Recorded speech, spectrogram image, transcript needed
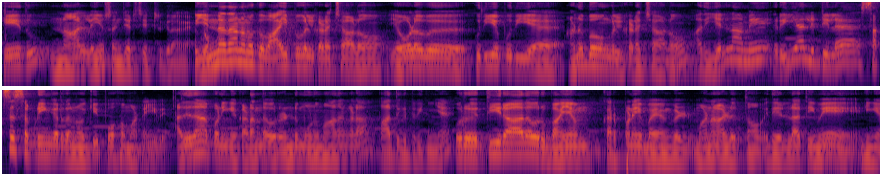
கேது நாலுலையும் சஞ்சரிச்சிட்டு இருக்கிறாங்க என்னதான் நமக்கு வாய்ப்புகள் கிடைச்சாலும் எவ்வளவு புதிய புதிய அனுபவங்கள் கிடைச்சாலும் அது எல்லாமே ரியாலிட்டியில சக்சஸ் அப்படிங்கிறத நோக்கி போக மாட்டேங்குது. அதுதான் இப்போ நீங்க கடந்த ஒரு ரெண்டு மூணு மாதங்களா பார்த்துக்கிட்டு இருக்கீங்க. ஒரு தீராத ஒரு பயம் கற்பனை பயங்கள் மன அழுத்தம் இது எல்லாத்தையுமே நீங்க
